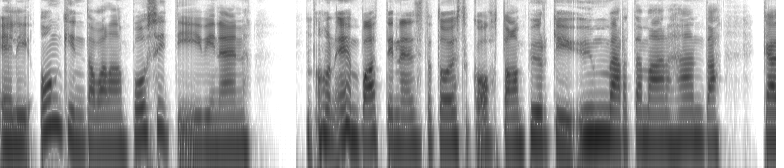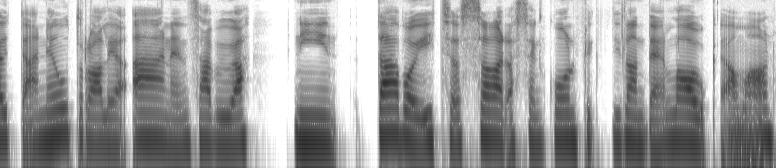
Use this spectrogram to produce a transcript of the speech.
eli onkin tavallaan positiivinen, on empaattinen sitä toista kohtaan, pyrkii ymmärtämään häntä, käyttää neutraalia äänensävyä, niin tämä voi itse asiassa saada sen konfliktitilanteen laukeamaan.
